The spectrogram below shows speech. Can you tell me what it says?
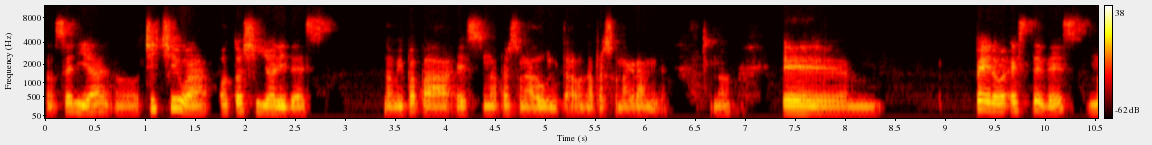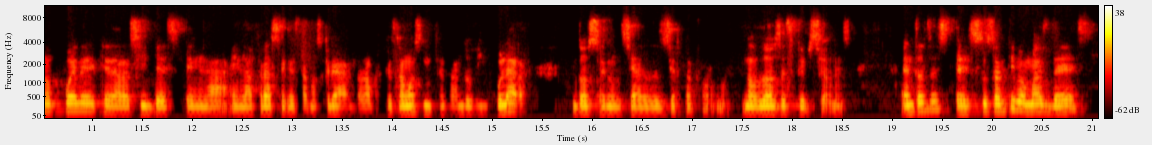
¿no? sería ¿no? chichi wa otoshiyori desu. No, mi papá es una persona adulta, una persona grande, ¿no? Eh, pero este des no puede quedar así des en la, en la frase que estamos creando, ¿no? porque estamos intentando vincular dos enunciados de cierta forma, no dos descripciones. Entonces, el sustantivo más des,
